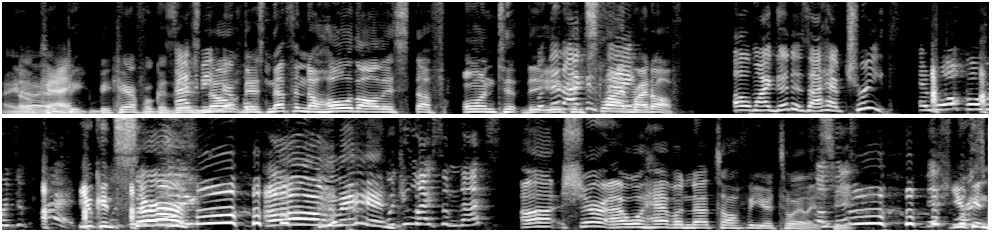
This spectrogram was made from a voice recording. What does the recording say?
I know, Okay. Be, be careful because there's be no, careful. there's nothing to hold all this stuff onto. The, then it can can slide say- right off. Oh my goodness, I have treats and walk over to Fred. You can Would serve. like- oh man. Would you like some nuts? Uh, sure. I will have a nut off of your toilet So seat. this, this You works can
